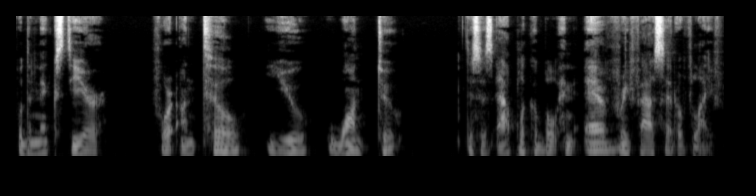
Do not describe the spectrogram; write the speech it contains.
for the next year, for until you want to. This is applicable in every facet of life.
